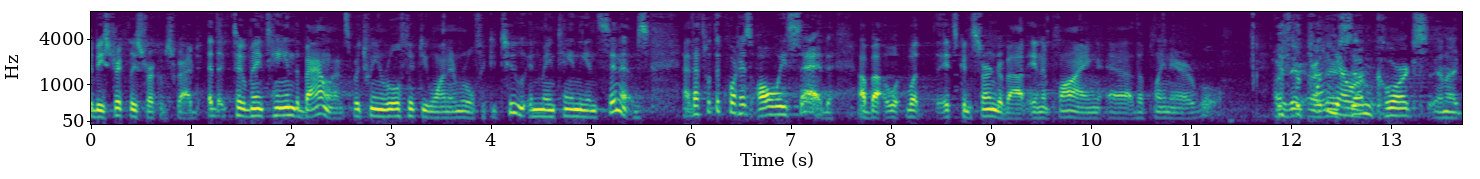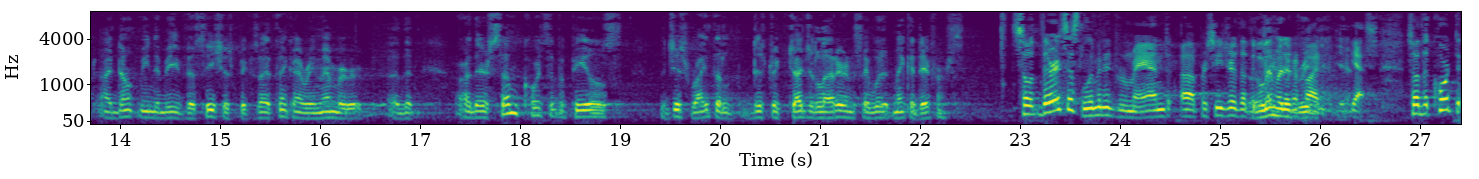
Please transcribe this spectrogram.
to be strictly circumscribed, uh, to maintain the balance between Rule 51 and Rule 52 and maintain the incentives. Uh, that's what the court has always said about what, what it's concerned about in applying uh, the plain error rule. Are there, are there some courts, and I, I, don't mean to be facetious because I think I remember uh, that, are there some courts of appeals that just write the district judge a letter and say, would it make a difference? So there is this limited remand uh, procedure that the, the limited identified. Remand, yeah. Yes. So the court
